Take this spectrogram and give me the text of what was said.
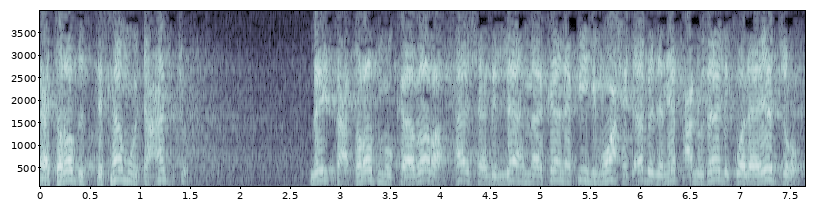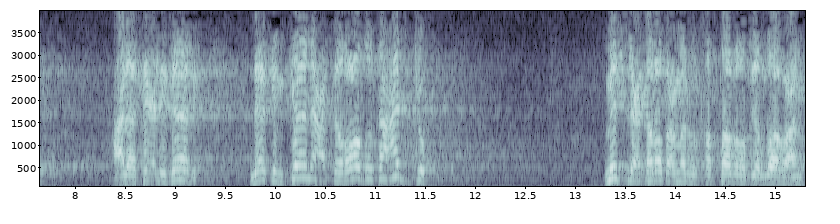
اعتراض استفهام وتعجب. ليس اعتراض مكابرة حاشا لله ما كان فيهم واحد أبدا يفعل ذلك ولا يجرؤ على فعل ذلك. لكن كان اعتراض تعجب. مثل اعتراض عمر بن الخطاب رضي الله عنه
